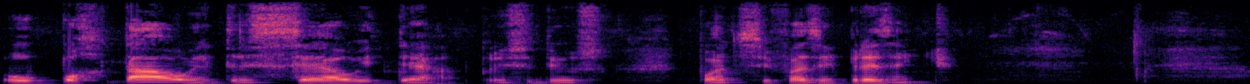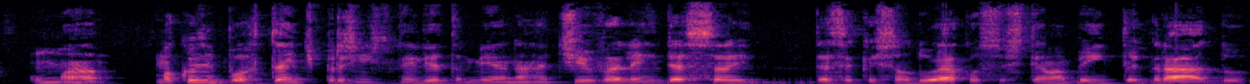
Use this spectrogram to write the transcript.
ou portal entre céu e terra. Por isso Deus pode se fazer presente. Uma, uma coisa importante para a gente entender também a narrativa, além dessa, dessa questão do ecossistema bem integrado,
